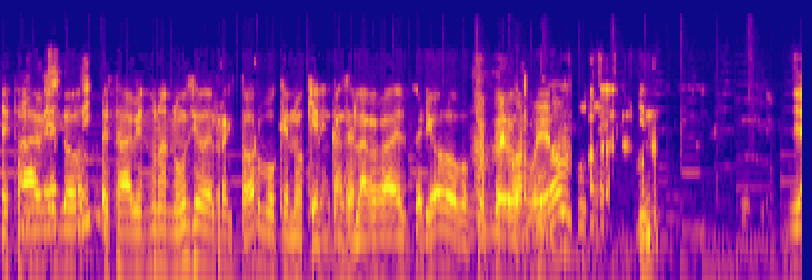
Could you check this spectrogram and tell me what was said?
estaba No, viendo, estaba viendo un anuncio del rector, bo, que no quieren cancelar el periodo, bo, que No, pero- mejor, weón. y- Ya,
